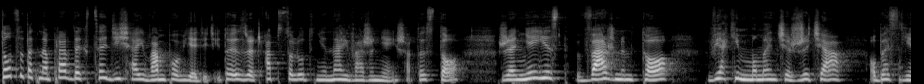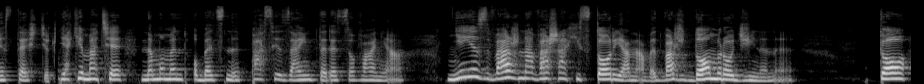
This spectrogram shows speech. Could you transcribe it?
To, co tak naprawdę chcę dzisiaj Wam powiedzieć, i to jest rzecz absolutnie najważniejsza, to jest to, że nie jest ważnym to, w jakim momencie życia obecnie jesteście, jakie macie na moment obecny pasje, zainteresowania. Nie jest ważna Wasza historia, nawet Wasz dom rodzinny. To,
